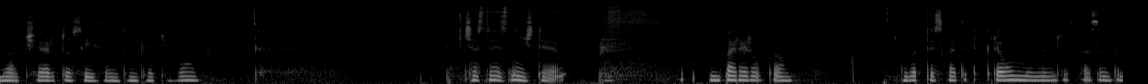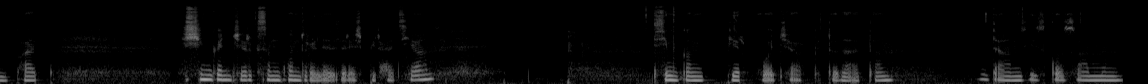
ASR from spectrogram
mă cert, o să-i se întâmple ceva. Și astea sunt niște... Îmi pare rău că vorbesc atât de greu. În momentul ăsta sunt în pat și încă încerc să-mi controlez respirația. Simt că îmi pierd vocea câteodată. Da, am zis că o să am un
